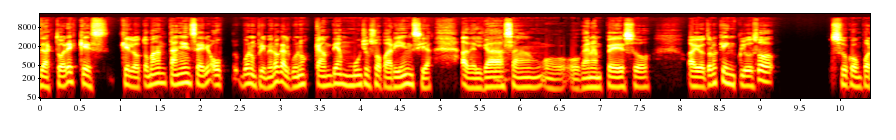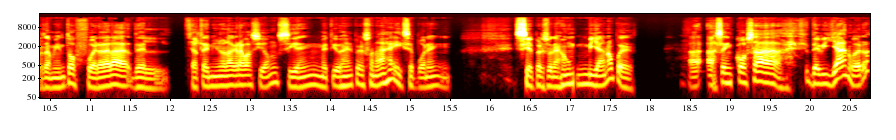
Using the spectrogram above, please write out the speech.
actores que, que lo toman tan en serio, o bueno, primero que algunos cambian mucho su apariencia, adelgazan o ganan peso, hay otros que incluso su comportamiento fuera de la, del, ya terminó la grabación, siguen metidos en el personaje y se ponen, si el personaje es un villano, pues hacen cosas de villano, ¿verdad?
